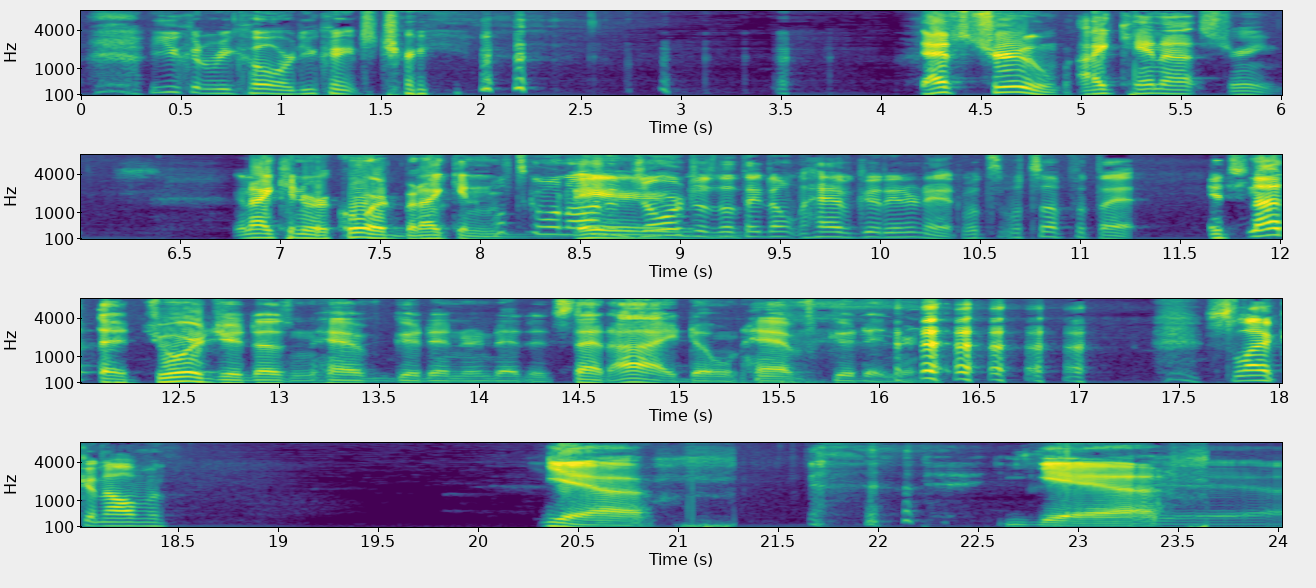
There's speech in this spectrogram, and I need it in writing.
you can record. You can't stream. That's true. I cannot stream, and I can record, but I can. What's going on in Georgia that they don't have good internet? What's what's up with that? It's not that Georgia doesn't have good internet; it's that I don't have good internet. Slacking, Alvin. yeah, yeah. Yeah.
